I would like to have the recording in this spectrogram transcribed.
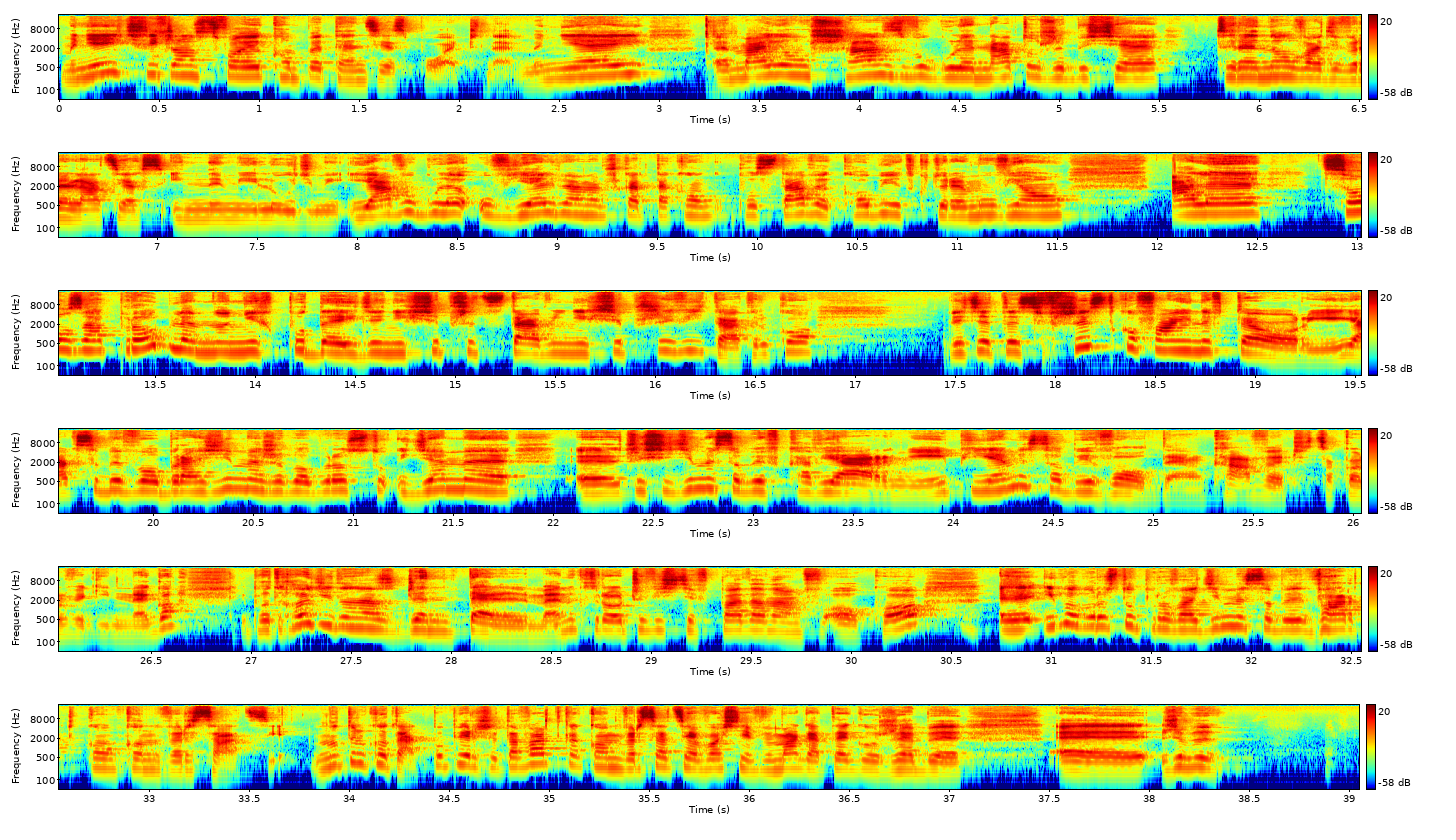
Mniej ćwiczą swoje kompetencje społeczne, mniej e, mają szans w ogóle na to, żeby się trenować w relacjach z innymi ludźmi. Ja w ogóle uwielbiam na przykład taką postawę kobiet, które mówią, ale co za problem, no niech podejdzie, niech się przedstawi, niech się przywita, tylko Wiecie, to jest wszystko fajne w teorii. Jak sobie wyobrazimy, że po prostu idziemy, e, czy siedzimy sobie w kawiarni, pijemy sobie wodę, kawę czy cokolwiek innego, i podchodzi do nas gentleman, który oczywiście wpada nam w oko, e, i po prostu prowadzimy sobie wartką konwersację. No tylko tak, po pierwsze, ta wartka konwersacja właśnie wymaga tego, żeby, e, żeby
